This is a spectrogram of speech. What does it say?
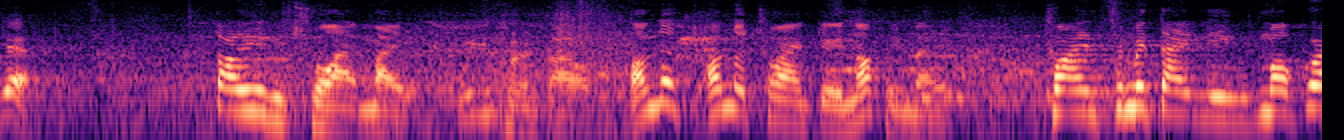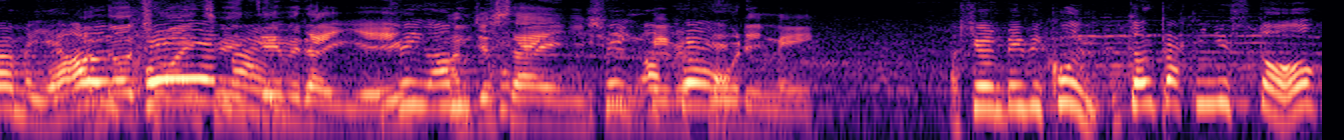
Yeah. Don't even try it, mate. What are you on about? I'm not. I'm not trying to do nothing, mate. Try and intimidate me with my grandma, yeah? I I'm don't not care, trying to mate. intimidate you. think I'm, just saying you shouldn't be recording me. I shouldn't be recording. Go back in your store.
